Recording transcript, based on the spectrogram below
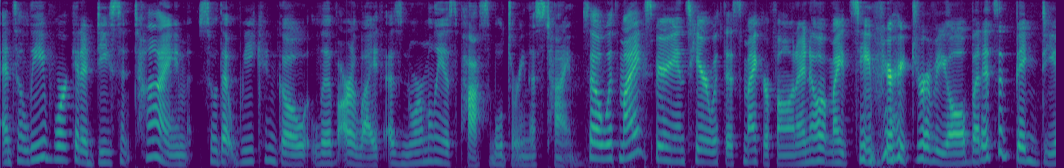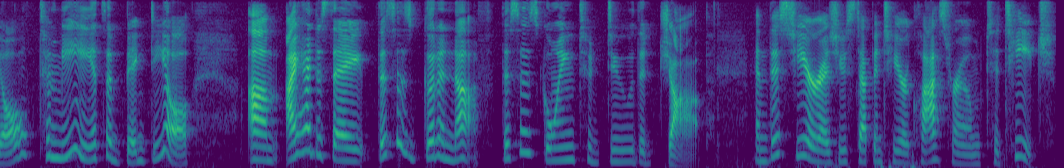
and to leave work at a decent time so that we can go live our life as normally as possible during this time. So, with my experience here with this microphone, I know it might seem very trivial, but it's a big deal. To me, it's a big deal. Um, I had to say, this is good enough. this is going to do the job. And this year, as you step into your classroom to teach,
